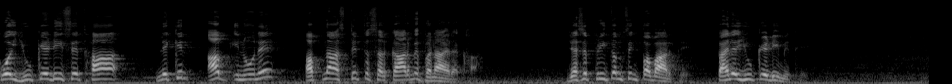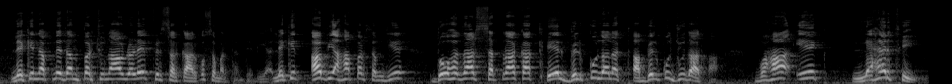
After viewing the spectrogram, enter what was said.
कोई यूकेडी से था, लेकिन अब इन्होंने अपना अस्तित्व सरकार में बनाए रखा। जैसे प्रीतम सिंह पवार थे, पहले यूकेडी में थे। लेकिन अपने दम पर चुनाव लड़े, फिर सरकार को समर्थन दे दिया। लेकिन अब यहाँ पर समझिए 2017 का खेल बिल्कुल अलग था, बिल्कुल जुदा था। वहाँ एक लहर थी,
